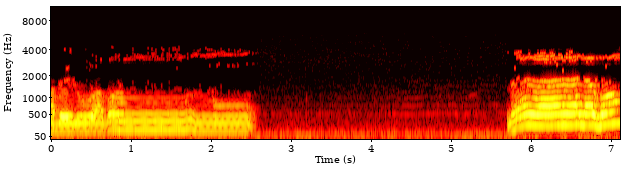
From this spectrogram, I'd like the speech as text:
قبل وظنوا ما لهم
